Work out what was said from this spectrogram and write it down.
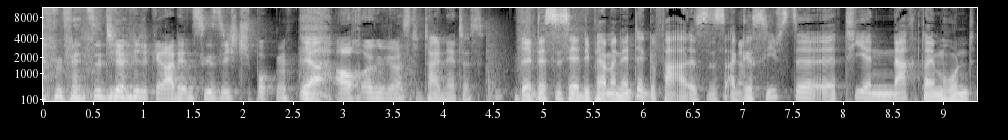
wenn sie dir nicht gerade ins Gesicht spucken, Ja. auch irgendwie was total Nettes. Ja, das ist ja die permanente Gefahr. Das, ist das aggressivste äh, Tier nach deinem Hund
